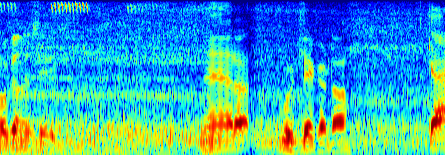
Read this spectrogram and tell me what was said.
ഓക്കെ എന്നാൽ ശരി. നേരെ വീട്ടിലേക്ക് കേട്ടോ. ഓക്കെ.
